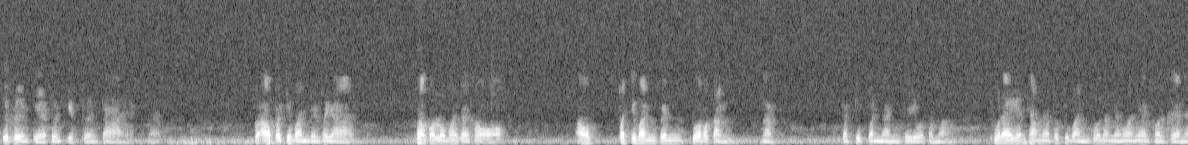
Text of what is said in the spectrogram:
คือเพลิงแก่เพลิงเก็บเพลิงตายก็เอาปัจจุบันเป็นพยานเข้าก็ลมหายใจเข้าออก เอาปัจจุบันเป็นตัวประกันนั่นปัจจุบันนันจะโยธรรมาผู้ใดเห็นธรรมในปัจจุบันผู้นั้นย่างว่าแง่คอนเทนใน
